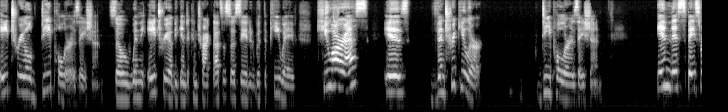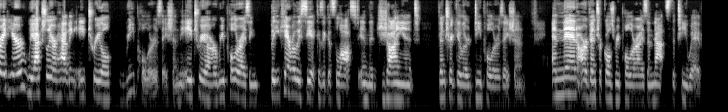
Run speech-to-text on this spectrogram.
atrial depolarization. So when the atria begin to contract, that's associated with the P wave. QRS is ventricular depolarization. In this space right here, we actually are having atrial repolarization. The atria are repolarizing, but you can't really see it because it gets lost in the giant ventricular depolarization. And then our ventricles repolarize, and that's the T wave.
